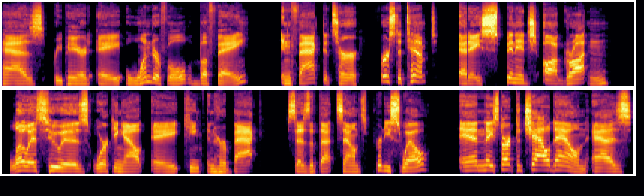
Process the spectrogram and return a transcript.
has prepared a wonderful buffet. In fact, it's her first attempt at a spinach au gratin. Lois, who is working out a kink in her back, says that that sounds pretty swell. And they start to chow down as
